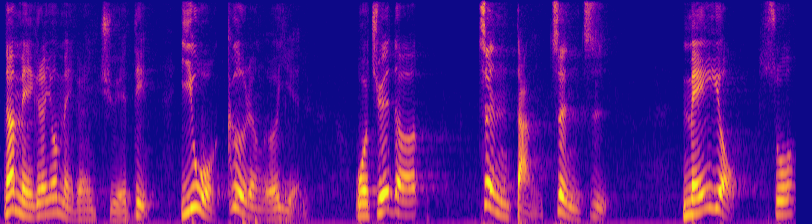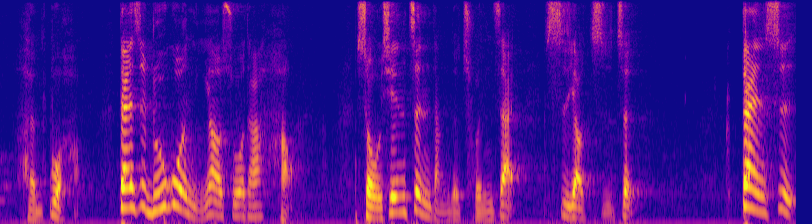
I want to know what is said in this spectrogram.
那每个人有每个人决定。以我个人而言，我觉得政党政治没有说很不好，但是如果你要说它好，首先政党的存在是要执政，但是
